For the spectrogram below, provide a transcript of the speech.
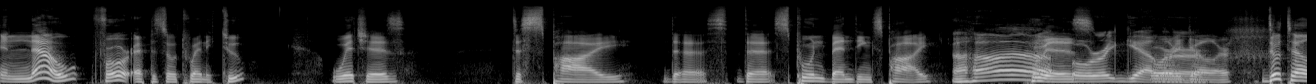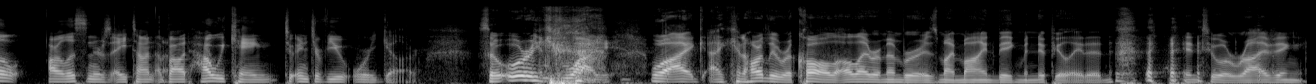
And now for episode 22, which is the spy, the the spoon bending spy, Uh huh. Who is Uri Geller? Uri Geller. Do tell our listeners, Eitan, about how we came to interview Uri Geller So Uri, and why. Well, I I can hardly recall. All I remember is my mind being manipulated into arriving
